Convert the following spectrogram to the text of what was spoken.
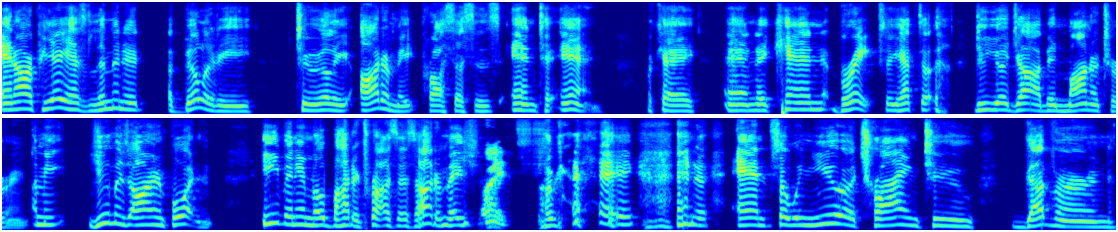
And RPA has limited ability to really automate processes end to end, okay? And they can break. So you have to do your job in monitoring. I mean, humans are important even in robotic process automation. Right. Okay. And and so when you are trying to govern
